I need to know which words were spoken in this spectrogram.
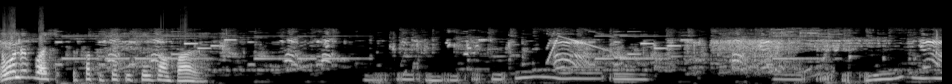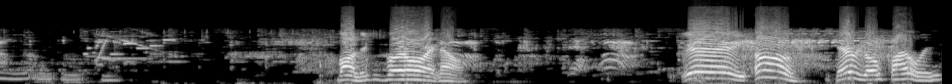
I wonder if I, if I could set this place on fire. Come this is going on right now. Yay! Oh! There we go, finally.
